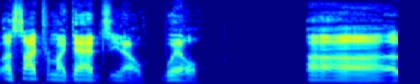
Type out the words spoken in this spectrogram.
aside from my dad's, you know, will, uh,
